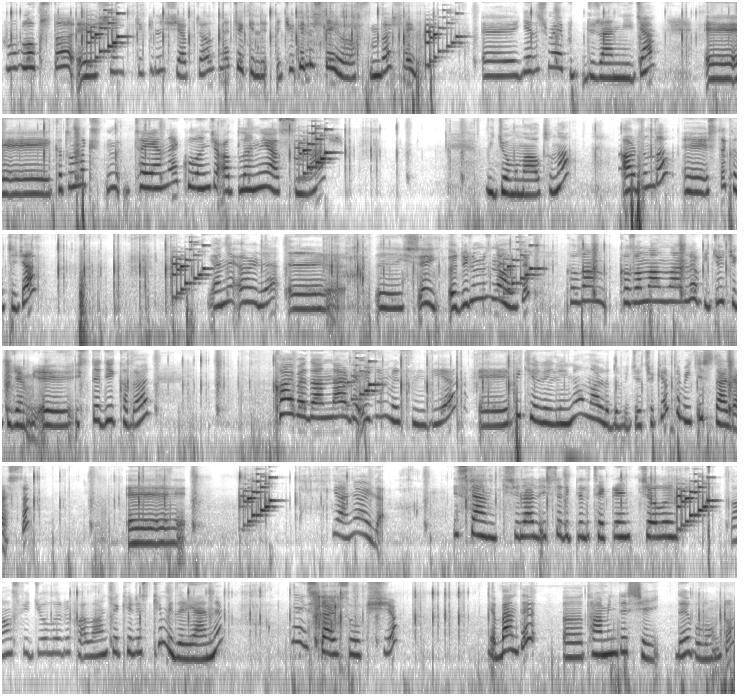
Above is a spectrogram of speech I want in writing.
Roblox'ta e, şey çekiliş yapacağız. Ne çekiliş? Çekiliş değil aslında. Şey e, yarışma düzenleyeceğim. E, katılmak isteyenler kullanıcı adlarını yazsınlar. Videomun altına. Ardından e, istek atacağım. Yani öyle e, e, şey ödülümüz ne olacak? Kazan kazananlarla video çekeceğim e, istediği kadar. Kaybedenler de üzülmesin diye e, bir kereliğine onlarla da video çekerim. Tabii ki isterlerse. E, yani öyle. İsteyen kişilerle istedikleri tek renk challenge, dans videoları falan çekeriz. Kim bilir yani. Ne isterse o kişi. Ya ben de e, tahminde şeyde bulundum.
